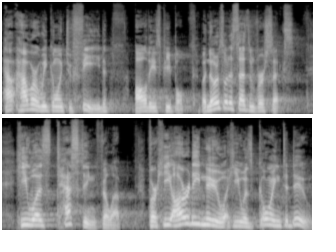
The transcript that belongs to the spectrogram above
how, how are we going to feed all these people? But notice what it says in verse 6. He was testing Philip, for he already knew what he was going to do.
